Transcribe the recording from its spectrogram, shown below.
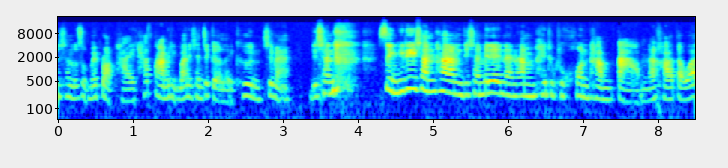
ดิฉันรู้สึกไม่ปลอดภัย ถ้าตามไปถึงบ้านดิฉันจะเกิดอะไรขึ้นใช่ไหมดิฉัน สิ่งที่ดิฉันทำดิฉันไม่ได้แนะนำให้ทุกๆ คนทำตามนะคะ แต่ว่า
